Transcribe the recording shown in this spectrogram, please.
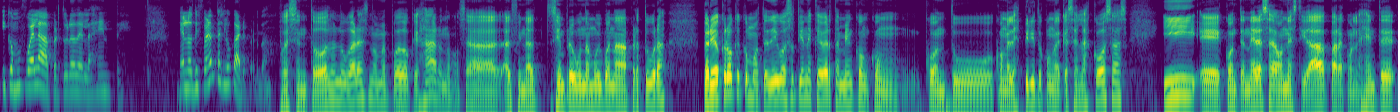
¿Y cómo fue la apertura de la gente? En los diferentes lugares, ¿verdad? Pues en todos los lugares no me puedo quejar, ¿no? O sea, al final siempre hubo una muy buena apertura. Pero yo creo que, como te digo, eso tiene que ver también con, con, con, tu, con el espíritu con el que haces las cosas y eh, con tener esa honestidad para con la gente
